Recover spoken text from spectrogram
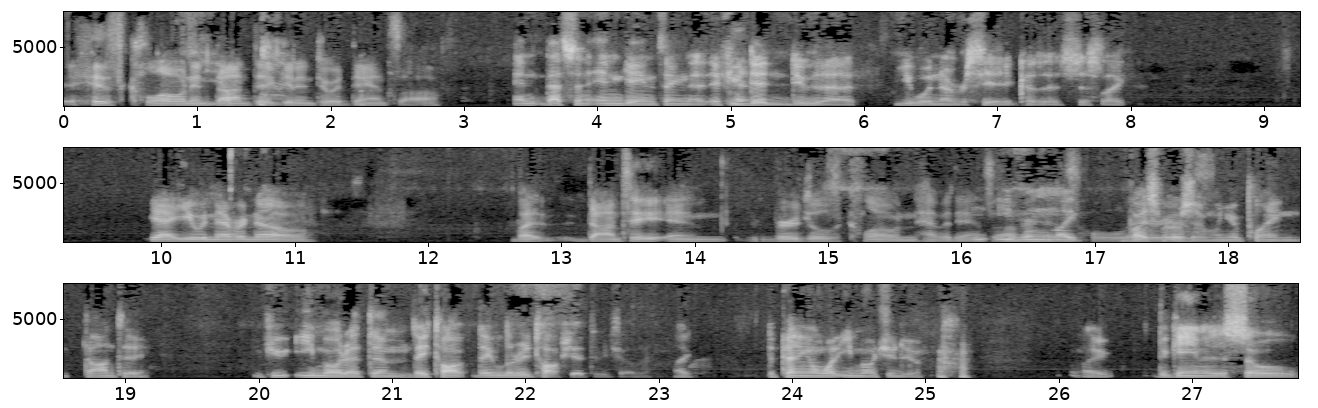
his clone and Yep. Dante get into a dance off. And that's an in-game thing that if you didn't do that, you would never see it because it's just like Yeah, you would never know. But Dante and Vergil's clone have a dance off. even like vice versa when you're playing Dante. If you emote at them, they talk. They literally talk shit to each other. Depending on what emote you do. like the game is so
